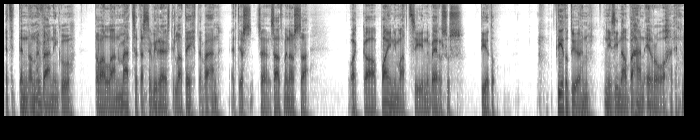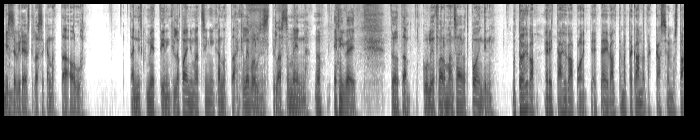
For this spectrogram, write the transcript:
Että sitten on hyvä niin kuin, tavallaan mätsätä se vireystila tehtävään. Että jos sä, sä oot menossa vaikka painimatsiin versus tieto, tietotyöhön, niin siinä on vähän eroa, että missä mm. vireystilassa kannattaa olla. Tai nyt kun miettii, niin kyllä painimatsiinkin kannattaa aika levollisessa tilassa mennä. No, anyway, tuota, kuulijat varmaan saivat pointin. Mutta on hyvä, erittäin hyvä pointti, että ei välttämättä kannatakaan semmoista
